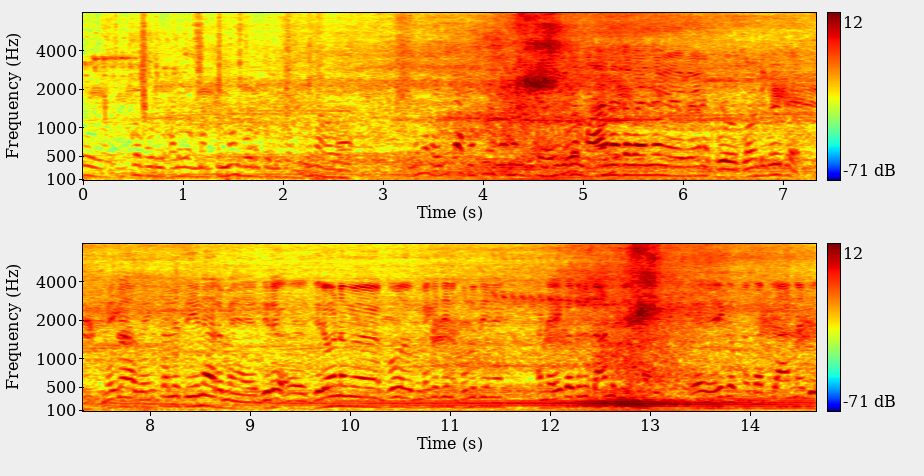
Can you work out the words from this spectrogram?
பேர் இருக்கக்கூடிய கழிவை மட்டும்தான் போட சொல்லி அவ்வளோ எல்லா மக்களும் மாநகரமான கவுண்டிகளுக்கு மிக வெங்கல தீன அருமை. திர திரவணம் போ மிக தீன குழு தீன அந்த ஏகத்தில் தாண்டு ஏகம் தட்டு ஆனது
